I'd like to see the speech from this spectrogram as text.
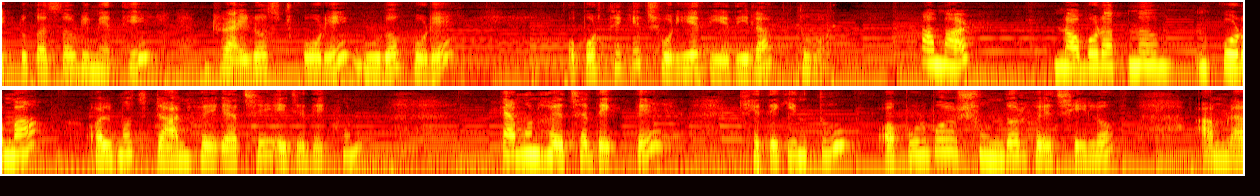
একটু কাসৌরি মেথি ড্রাই রোস্ট করে, গুঁড়ো করে ওপর থেকে ছড়িয়ে দিয়ে দিলাম। তো আমার নবরত্ন কোরমা অলমোস্ট ডান হয়ে গেছে। এই যে দেখুন, কেমন হয়েছে দেখতে। খেতে কিন্তু অপূর্ব সুন্দর হয়েছিল। আমরা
